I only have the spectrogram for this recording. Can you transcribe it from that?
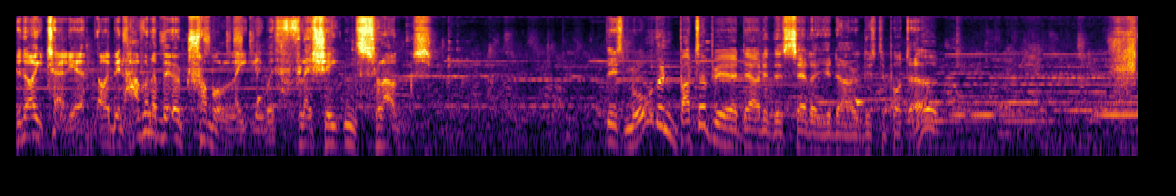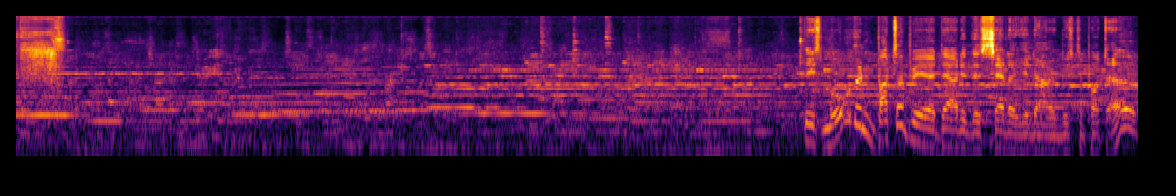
Did I tell you, I've been having a bit of trouble lately with flesh-eating slugs. There's more than butterbeer down in the cellar, you know, Mr. Potter. There's more than butterbeer down in the cellar, you know, Mr. Potter.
